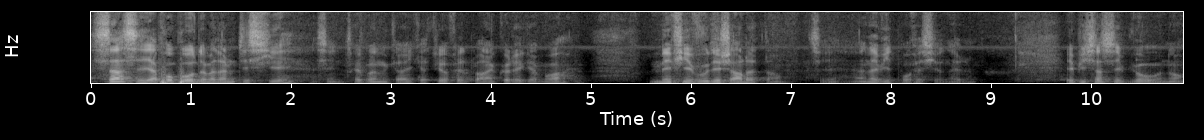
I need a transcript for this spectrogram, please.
Ça, c'est à propos de Madame Tessier. C'est une très bonne caricature faite par un collègue à moi. Méfiez-vous des charlatans. C'est un avis de professionnel. Et puis ça, c'est beau, non?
